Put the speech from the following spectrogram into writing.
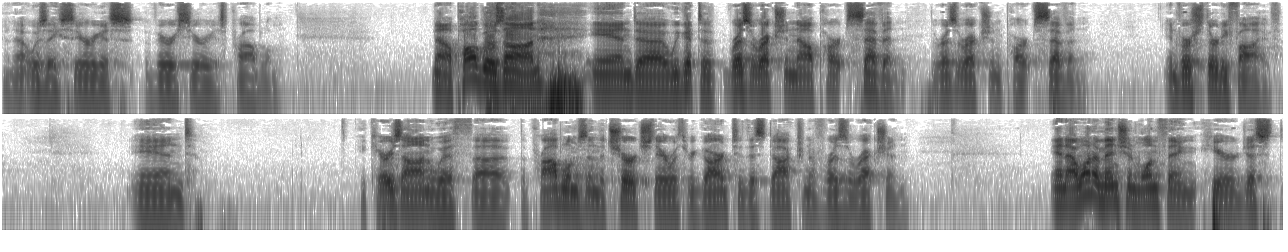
And that was a serious, very serious problem. Now, Paul goes on, and uh, we get to resurrection now, part 7. The resurrection, part 7, in verse 35. And he carries on with uh, the problems in the church there with regard to this doctrine of resurrection. And I want to mention one thing here, just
